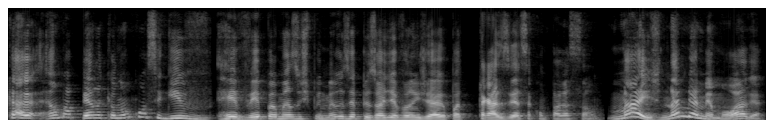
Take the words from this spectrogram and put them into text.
Cara, é uma pena que eu não consegui rever pelo menos os primeiros episódios de Evangelho para trazer essa comparação. Mas, na minha memória,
